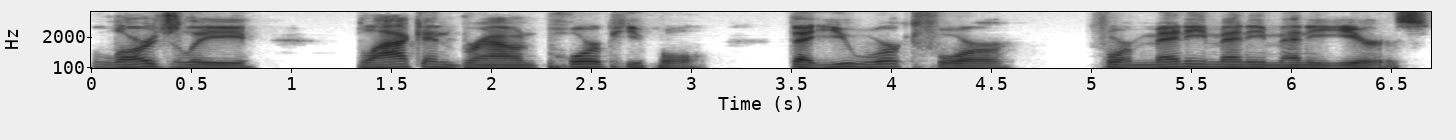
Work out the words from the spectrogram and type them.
largely black and brown poor people that you worked for for many, many, many years.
